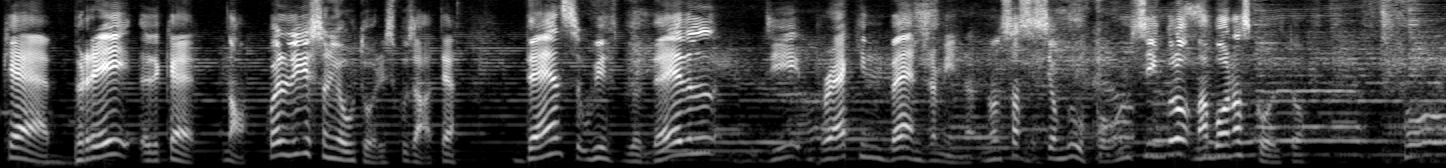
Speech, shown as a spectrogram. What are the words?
che è Bray eh, che è, no, quelli lì sono gli autori, scusate. Dance with the Devil di Breaking Benjamin. Non so se sia un gruppo o un singolo, ma buon ascolto.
